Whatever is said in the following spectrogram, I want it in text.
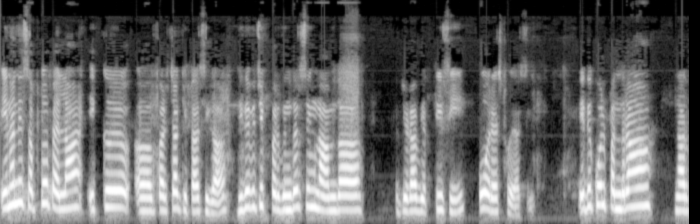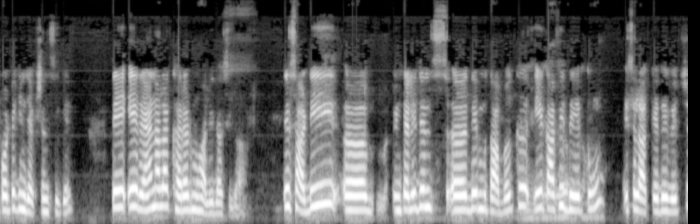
ਇਹਨਾਂ ਨੇ ਸਭ ਤੋਂ ਪਹਿਲਾਂ ਇੱਕ ਪਰਚਾ ਕੀਤਾ ਸੀਗਾ, ਜਿਹਦੇ ਵਿੱਚ ਇੱਕ ਪਰਵਿੰਦਰ ਸਿੰਘ ਨਾਮ ਦਾ ਜਿਹੜਾ ਵਿਅਕਤੀ ਸੀ, ਉਹ ਅਰੈਸਟ ਹੋਇਆ ਸੀ। ਇਹਦੇ ਕੋਲ 15 ਨਾਰਕੋਟਿਕ ਇੰਜੈਕਸ਼ਨ ਸੀਗੇ ਤੇ ਇਹ ਰਹਿਣ ਵਾਲਾ ਖਰੜ ਮੁਹਾਲੀ ਦਾ ਸੀਗਾ। ਤੇ ਸਾਡੀ ਇੰਟੈਲੀਜੈਂਸ ਦੇ ਮੁਤਾਬਕ ਇਹ ਕਾਫੀ ਦੇਰ ਤੋਂ ਇਸ ਇਲਾਕੇ ਦੇ ਵਿੱਚ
